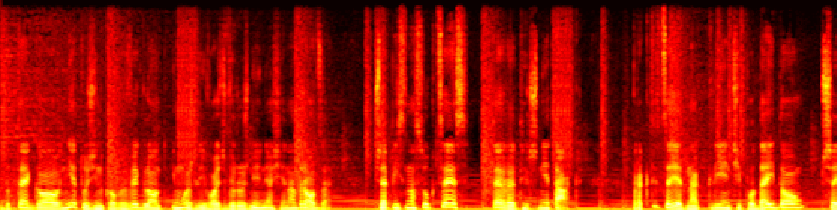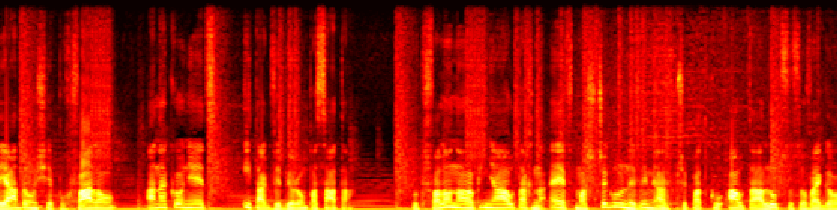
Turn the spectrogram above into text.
Do tego nietuzinkowy wygląd i możliwość wyróżnienia się na drodze. Przepis na sukces? Teoretycznie tak. Praktyce jednak klienci podejdą, przejadą się, pochwalą, a na koniec i tak wybiorą Passata. Utrwalona opinia o autach na F ma szczególny wymiar w przypadku auta luksusowego,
